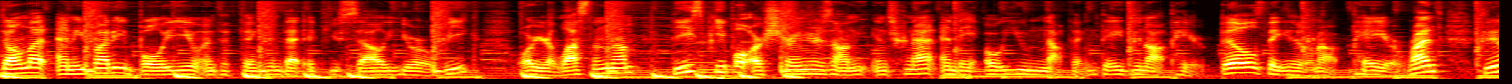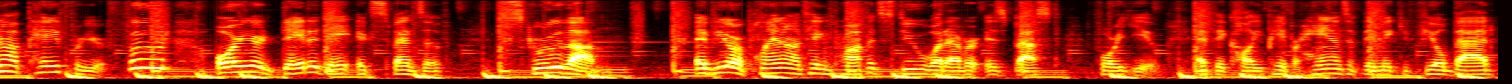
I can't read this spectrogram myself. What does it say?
Don't let anybody bully you into thinking that if you sell, you're weak or you're less than them. These people are strangers on the internet and they owe you nothing. They do not pay your bills, they do not pay your rent, do not pay for your food or your day to day expensive. Screw them. If you are planning on taking profits, do whatever is best for you. If they call you paper hands, if they make you feel bad,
